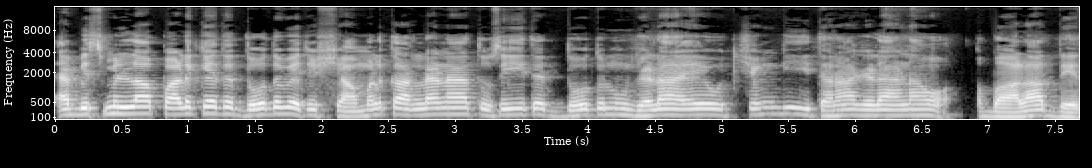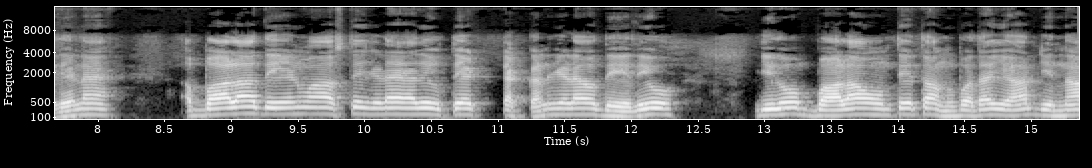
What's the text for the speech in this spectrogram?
ਇਹ ਬਿਸਮਿਲ੍ਲਾ ਪੜ੍ਹ ਕੇ ਅਤੇ ਦੁੱਧ ਵਿੱਚ ਸ਼ਾਮਿਲ ਕਰ ਲੈਣਾ ਤੁਸੀਂ ਅਤੇ ਦੁੱਧ ਨੂੰ ਜਿਹੜਾ ਹੈ ਉਹ ਚੰਗੀ ਤਰ੍ਹਾਂ ਜਿਹੜਾ ਨਾ ਉਹ ਉਬਾਲਾ ਦੇ ਦੇਣਾ ਉਬਾਲਾ ਦੇਣ ਵਾਸਤੇ ਜਿਹੜਾ ਇਹਦੇ ਉੱਤੇ ਢੱਕਣ ਜਿਹੜਾ ਉਹ ਦੇ ਦਿਓ। ਜਦੋਂ ਬਾਲਾ ਆਉਣ ਤੇ ਤੁਹਾਨੂੰ ਪਤਾ ਯਾਰ ਜਿੰਨਾ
